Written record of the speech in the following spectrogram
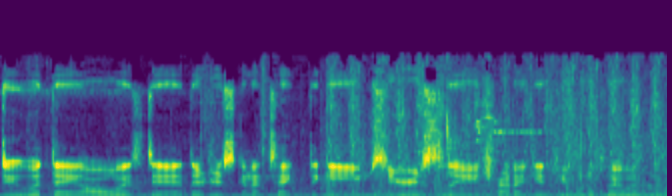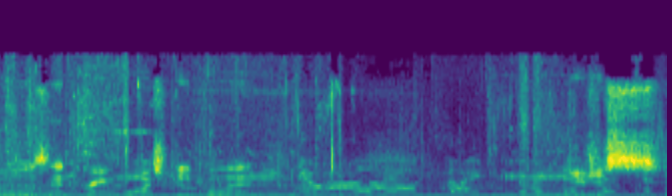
do what they always did. They're just gonna take the game seriously, try to get people to play with rules and brainwash people, and mm, you're just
